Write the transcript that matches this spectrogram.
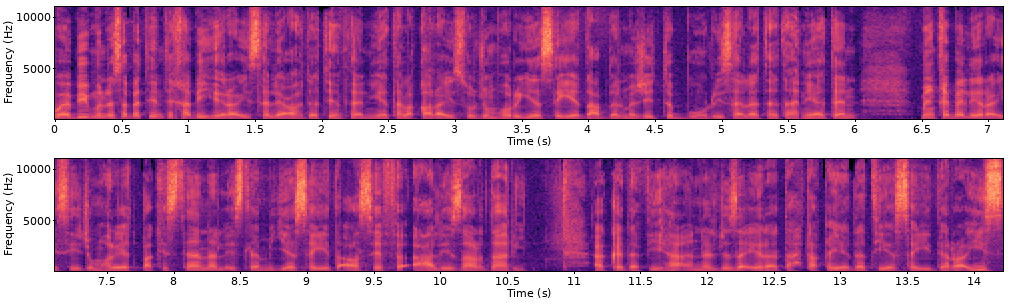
وبمناسبة انتخابه رئيسا لعهدة ثانية تلقى رئيس الجمهورية السيد عبد المجيد تبون رسالة تهنئة من قبل رئيس جمهورية باكستان الإسلامية السيد آصف علي زارداري أكد فيها أن الجزائر تحت قيادة السيد الرئيس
